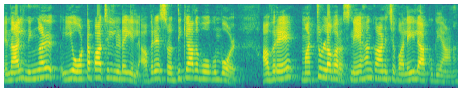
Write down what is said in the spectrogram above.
എന്നാൽ നിങ്ങൾ ഈ ഓട്ടപ്പാച്ചിലിനിടയിൽ അവരെ ശ്രദ്ധിക്കാതെ പോകുമ്പോൾ അവരെ മറ്റുള്ളവർ സ്നേഹം കാണിച്ച് വലയിലാക്കുകയാണ്.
